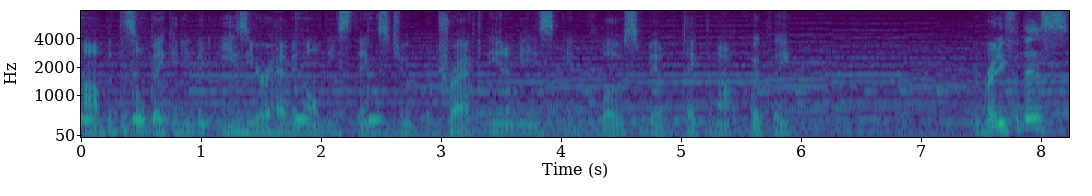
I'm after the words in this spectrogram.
uh, but this will make it even easier having all these things to attract the enemies in close and be able to take them out quickly. You ready for this?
